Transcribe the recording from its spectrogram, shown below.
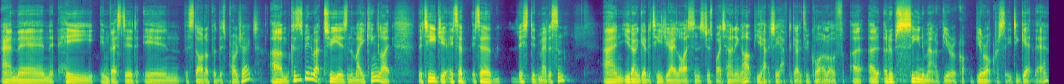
And then he invested in the startup of this project because it's been about two years in the making. Like the TGA, it's a it's a listed medicine, and you don't get a TGA license just by turning up. You actually have to go through quite a lot of uh, an obscene amount of bureaucra- bureaucracy to get there.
